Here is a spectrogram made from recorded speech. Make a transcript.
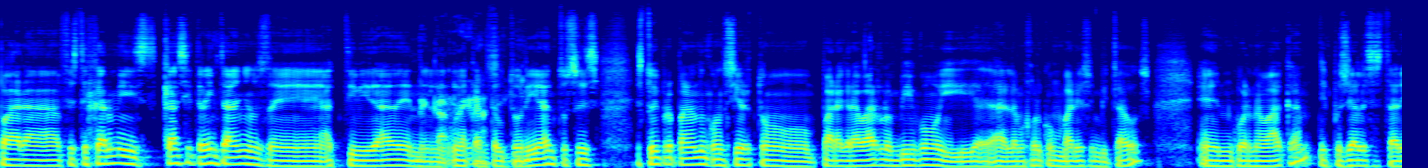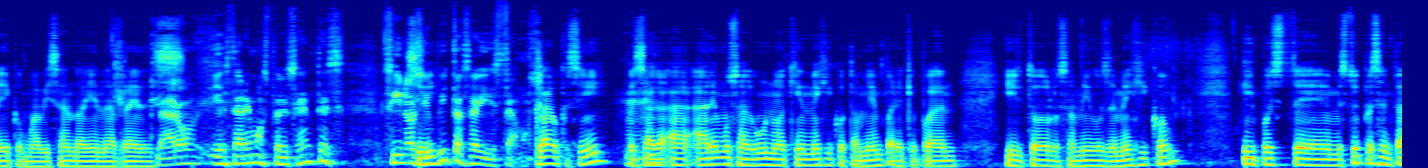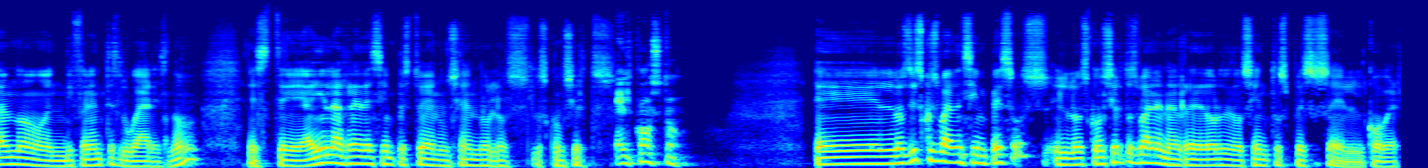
para festejar mis casi 30 años de actividad en, la cantautoría. Entonces estoy preparando un concierto para grabarlo en vivo y a, lo mejor con varios invitados en Cuernavaca y pues ya les estaré como avisando ahí en las redes. Claro, y estaremos presentes. Si nos invitas, ahí estamos. Claro que sí. Pues haremos alguno aquí en México también para que puedan ir todos los amigos de México y pues me estoy presentando en diferentes lugares, ¿no? Este, ahí en las redes siempre estoy anunciando los, los conciertos. ¿El costo? Eh, los discos valen 100 pesos, los conciertos valen alrededor de 200 pesos el cover,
